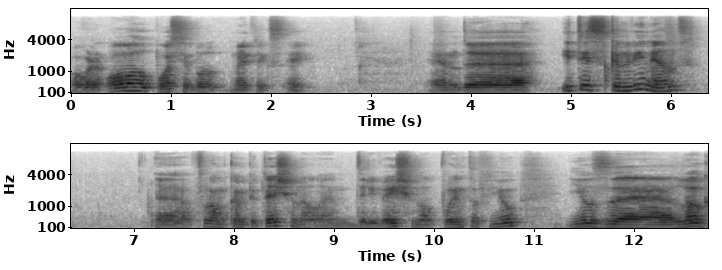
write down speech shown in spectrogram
over all possible matrix A. And uh, it is convenient uh, from computational and derivational point of view use uh, log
